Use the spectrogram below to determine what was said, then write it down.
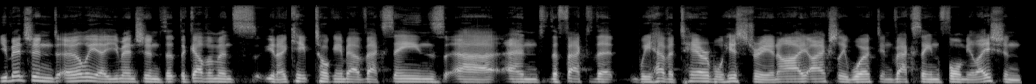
you mentioned earlier you mentioned that the governments you know keep talking about vaccines uh, and the fact that we have a terrible history and I, I, actually worked in vaccine formulation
